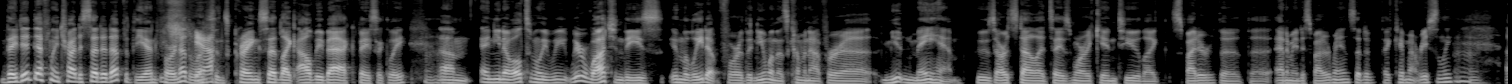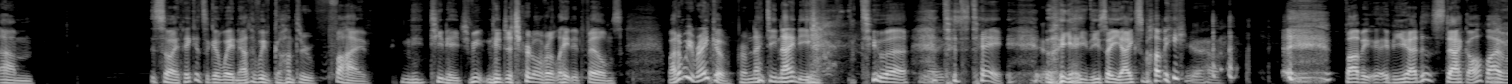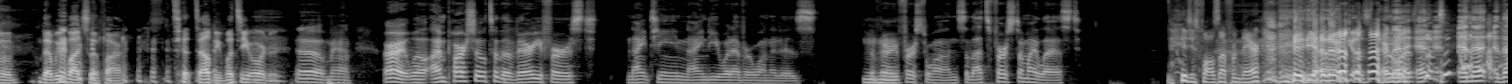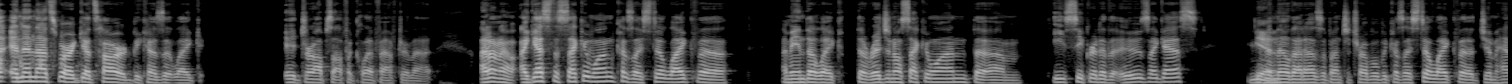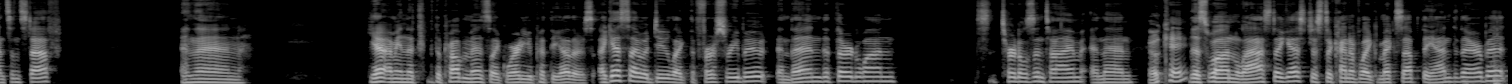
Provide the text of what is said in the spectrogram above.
they did definitely try to set it up at the end for another yeah. one since Krang said like I'll be back basically. Mm-hmm. Um and you know ultimately we we were watching these in the lead up for the new one that's coming out for uh Mutant Mayhem whose art style I'd say is more akin to like Spider the the animated Spider-Mans that have, that came out recently. Mm-hmm. Um so I think it's a good way now that we've gone through 5 Teenage Mutant Ninja Turtle related films why don't we rank them from 1990 to uh to today? Yeah. yeah, you say yikes, Bobby? Yeah. Bobby, if you had to stack all five of them that we've watched so far, t- tell me what's your order? Oh man. All right. Well, I'm partial to the very first 1990 whatever one it is. The mm-hmm. very first one. So that's first on my list. it just falls off from there. yeah, there it goes. There and, then, and, and, then and then and then that's where it gets hard because it like it drops off a cliff after that. I don't know. I guess the second one because I still like the. I mean the like the original second one, the um Eat Secret of the Ooze, I guess. Yeah. Even though that has a bunch of trouble because I still like the Jim Henson stuff. And then yeah, I mean the the problem is like where do you put the others? I guess I would do like the first reboot and then the third one Turtles in Time and then okay. This one last, I guess, just to kind of like mix up the end there a bit.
